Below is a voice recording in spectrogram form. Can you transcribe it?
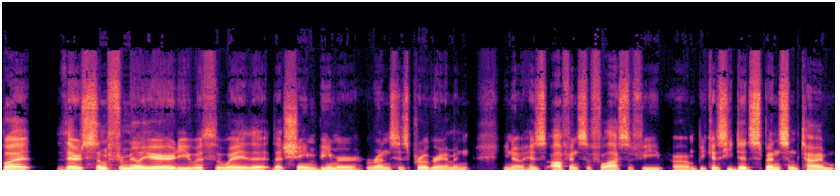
but there's some familiarity with the way that that Shane Beamer runs his program and you know his offensive philosophy um, because he did spend some time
